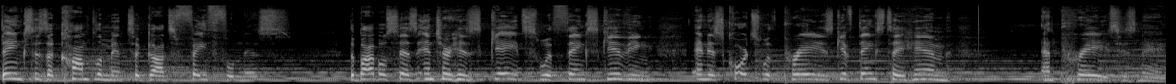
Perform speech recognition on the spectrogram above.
Thanks is a compliment to God's faithfulness. The Bible says, enter his gates with thanksgiving and his courts with praise. Give thanks to him and praise his name.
